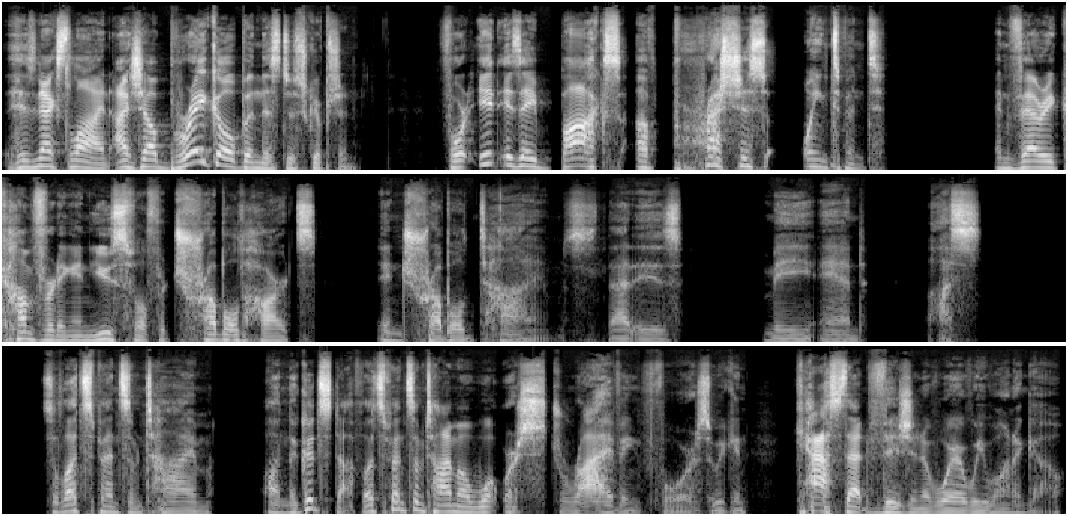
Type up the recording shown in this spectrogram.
His next line I shall break open this description, for it is a box of precious ointment and very comforting and useful for troubled hearts in troubled times. That is me and us. So let's spend some time on the good stuff. Let's spend some time on what we're striving for so we can cast that vision of where we want to go.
